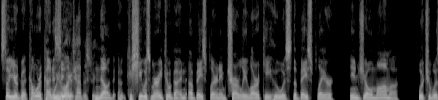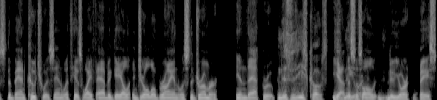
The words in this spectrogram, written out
So you're good. Come we're kind of Were you on Tapestry? no, because uh, she was married to a guy, a bass player named Charlie Larkey, who mm-hmm. was the bass player in Jo Mama, which was the band Cooch was in with his wife Abigail, and Joel O'Brien was the drummer in that group. And this is East Coast. This Yeah, New this was all New York based.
